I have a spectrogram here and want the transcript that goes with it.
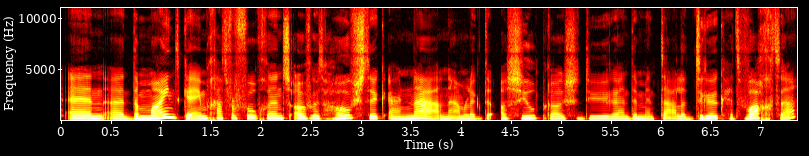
En uh, de Mind Game gaat vervolgens over het hoofdstuk erna, namelijk de asielprocedure, de mentale druk, het wachten.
